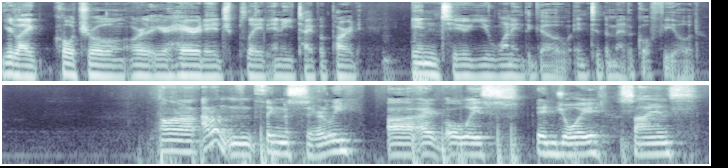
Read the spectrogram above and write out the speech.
your like cultural or your heritage played any type of part into you wanting to go into the medical field. Uh, I don't think necessarily. Uh, I've always enjoyed science,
